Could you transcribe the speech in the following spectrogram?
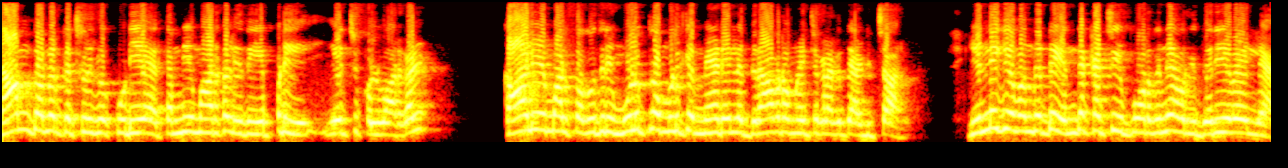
நாம் தமிழ் கட்சியில் இருக்கக்கூடிய தம்பிமார்கள் இதை எப்படி ஏற்றுக்கொள்வார்கள்? காளியம்மாள் சகோதரி முழுக்க முழுக்க மேடையில திராவிட முன்னேற்ற கழகத்தை அடிச்சார். இன்னைக்கு வந்துட்டு எந்த கட்சிக்கு போறதுன்னே அவருக்கு தெரியவே இல்லை.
